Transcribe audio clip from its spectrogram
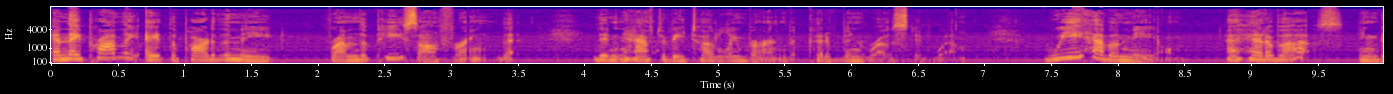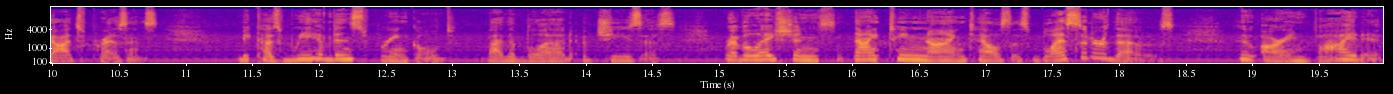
and they probably ate the part of the meat from the peace offering that didn't have to be totally burned, but could have been roasted well. We have a meal ahead of us in God's presence because we have been sprinkled by the blood of Jesus. Revelation 19:9 tells us, "Blessed are those who are invited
